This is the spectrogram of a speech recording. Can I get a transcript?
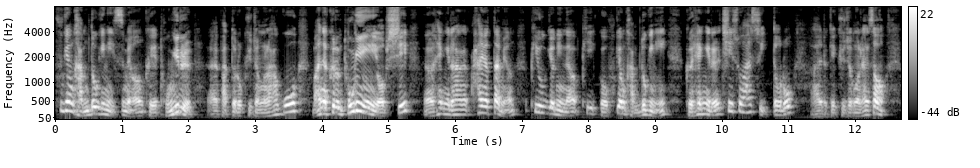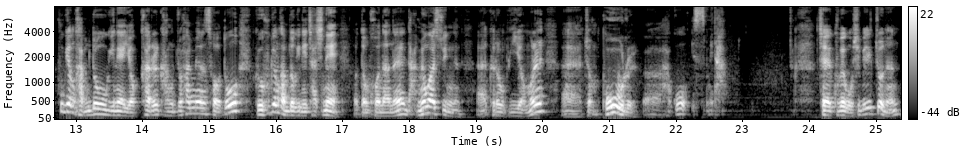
후견 감독인이 있으면 그의 동의를 받도록 규정을 하고 만약 그런 동의 없이 어, 행위를 하였다면 피후견이나 피그 후견 감독인이 그 행위를 취소할 수 있도록 아, 이렇게 규정을 해서 후견 감독인의 역할을 강조하면서도 그 후견 감독인이 자신의 어떤 권한을 남용할 수 있는 아, 그런 위험을 좀 보호를 어, 하고 있습니다. 제 951조는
